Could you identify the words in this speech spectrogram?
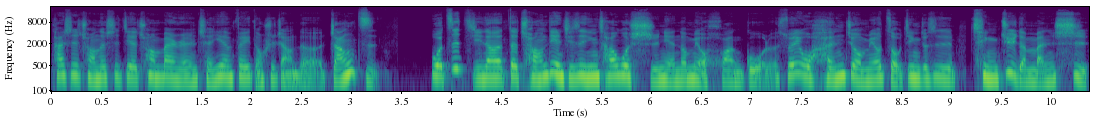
他是床的世界创办人陈燕飞董事长的长子。我自己呢的床垫其实已经超过十年都没有换过了，所以我很久没有走进就是寝具的门市，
